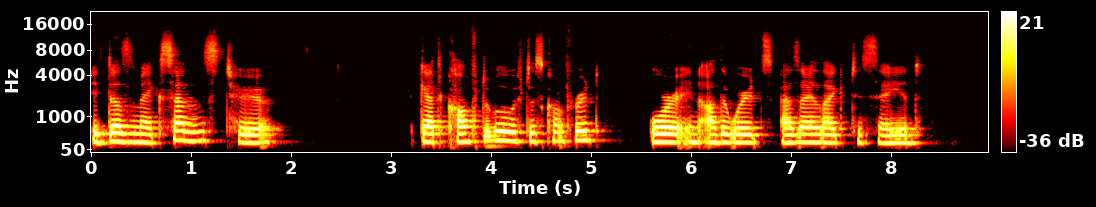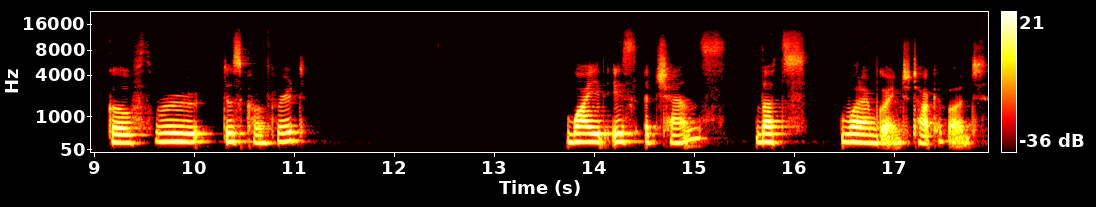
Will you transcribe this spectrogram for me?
it doesn't make sense to get comfortable with discomfort, or in other words, as I like to say it, go through discomfort. Why it is a chance, that's what I'm going to talk about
